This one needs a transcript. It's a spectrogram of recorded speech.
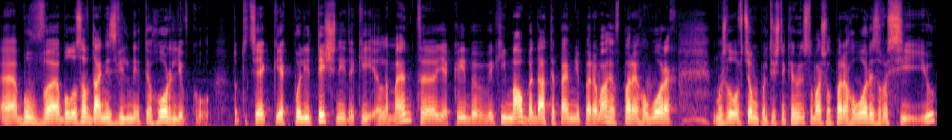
е, був, е, було завдання звільнити Горлівку. Тобто це як, як політичний такий елемент, е, який, би, який мав би дати певні переваги в переговорах. Можливо, в цьому політичне керівництво бачило переговори з Росією,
